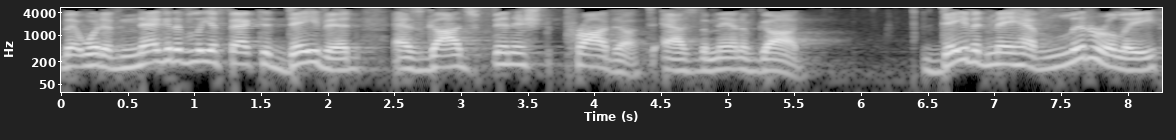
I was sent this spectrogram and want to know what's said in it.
that would have negatively affected David as God's finished product as the man of God. David may have literally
